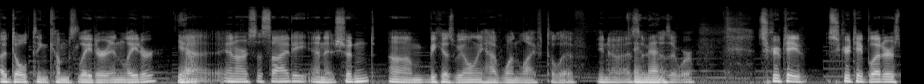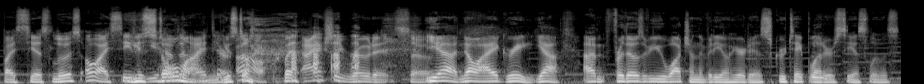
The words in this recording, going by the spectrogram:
adulting comes later and later Yeah. uh, in our society, and it shouldn't um, because we only have one life to live. You know, as, it, as it were. Screw tape, Screwtape Letters by C.S. Lewis. Oh, I see You that you stole mine. right there. You stole- Oh, but I actually wrote it. So Yeah, no, I agree. Yeah. Um, for those of you watching the video, here it is Screwtape Letters, C.S. Lewis.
